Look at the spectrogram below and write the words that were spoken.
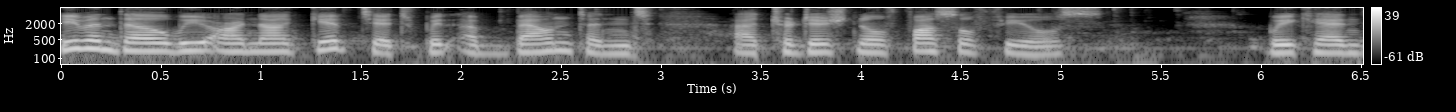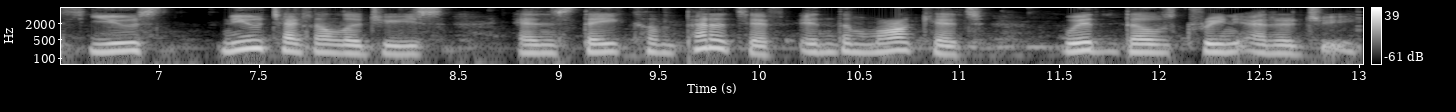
Even though we are not gifted with abundant uh, traditional fossil fuels, we can use new technologies and stay competitive in the market with those green energy.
